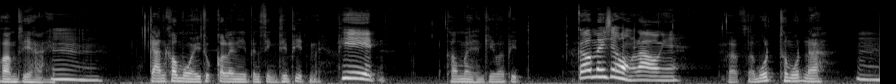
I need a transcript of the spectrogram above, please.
ความเสียหาย อืม การขโมยทุกกรณีเป็นสิ่งที่ผิดไหมผิดทำไมถึงคิดว่าผิด ก็ไม่ใช่ของเราไงแบบสมมติสมมตินะอืม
